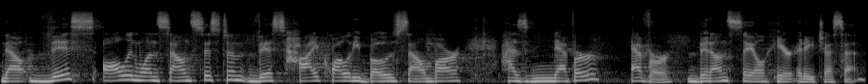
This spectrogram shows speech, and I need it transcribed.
Now, this all-in-one sound system, this high-quality Bose soundbar, has never, ever been on sale here at HSN.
